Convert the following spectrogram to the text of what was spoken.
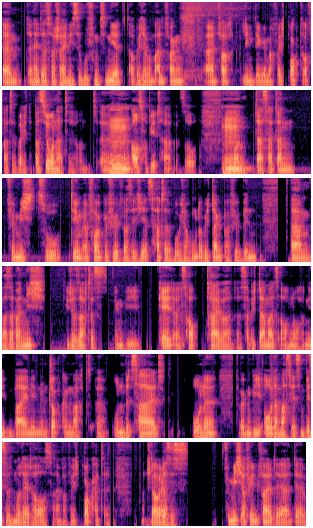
ähm, dann hätte das wahrscheinlich nicht so gut funktioniert. Aber ich habe am Anfang einfach LinkedIn gemacht, weil ich Bock drauf hatte, weil ich eine Passion hatte und äh, Mhm. ausprobiert habe. So. Mhm. Und das hat dann für mich zu dem Erfolg geführt, was ich jetzt hatte, wo ich auch unglaublich dankbar für bin. Ähm, was aber nicht, wie du sagtest, irgendwie Geld als Haupttreiber. Das habe ich damals auch noch nebenbei, neben dem Job gemacht, äh, unbezahlt, ohne irgendwie, oh, da machst du jetzt ein Businessmodell draus, einfach weil ich Bock hatte. Und ich glaube, das ist für mich auf jeden Fall der, der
